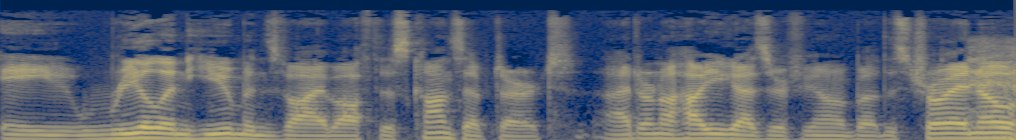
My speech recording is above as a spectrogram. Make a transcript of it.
a real Inhumans vibe off this concept art. I don't know how you guys are feeling about this, Troy. I know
